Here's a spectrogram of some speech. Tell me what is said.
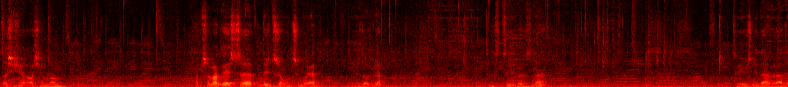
188 mam. Na przewagę jeszcze dość dużą utrzymuję. Jest dobrze. Teraz tu je wezmę. Tu już nie dałem rady.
